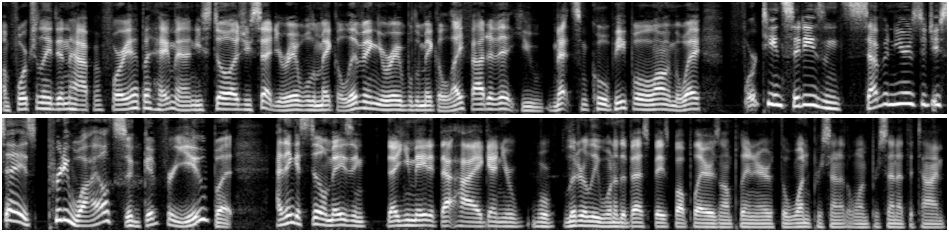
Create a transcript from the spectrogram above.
Unfortunately, it didn't happen for you, but hey, man, you still, as you said, you're able to make a living. You were able to make a life out of it. You met some cool people along the way. 14 cities in seven years, did you say? Is pretty wild. So good for you, but I think it's still amazing that you made it that high. Again, you're literally one of the best baseball players on planet Earth, the 1% of the 1% at the time.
